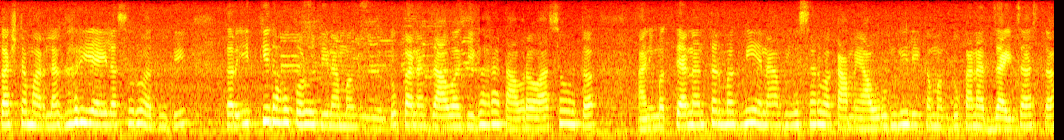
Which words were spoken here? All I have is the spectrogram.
कस्टमरला घरी यायला सुरुवात होती. तर इतकी धावपळ होती ना मग दुकानात जावं की घरात आवरावं असं होतं. आणि मग त्यानंतर मग मी आहे ना हे सर्व कामे आवरून गेली का मग दुकानात जायचं असतं.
